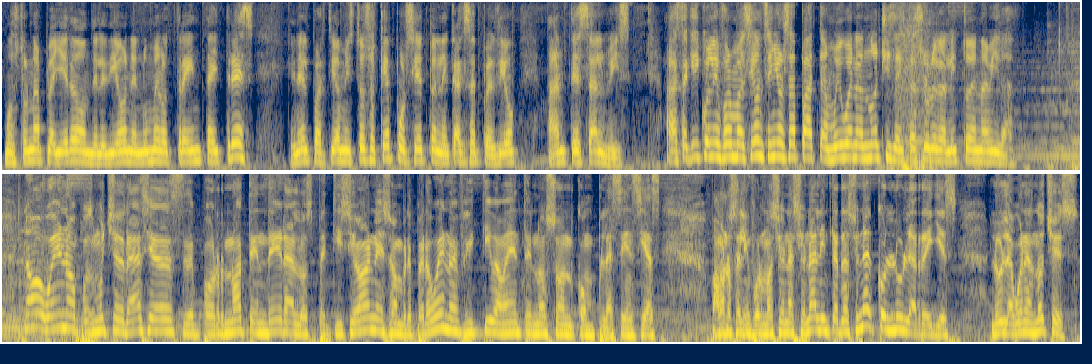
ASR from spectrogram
mostró una playera donde le dieron el número 33 en el partido amistoso que por cierto el Necaxa perdió ante San Luis. Hasta aquí con la información, señor Zapata. Muy buenas noches. Ahí está su regalito de Navidad. No, bueno, pues muchas gracias por no atender a las peticiones, hombre, pero bueno, efectivamente no son complacencias. Vámonos a la información nacional internacional con Lula Reyes. Lula, buenas noches.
